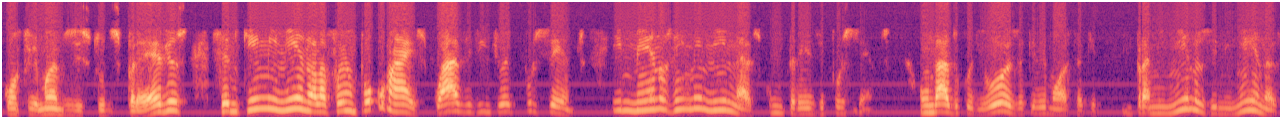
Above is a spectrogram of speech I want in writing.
confirmando os estudos prévios, sendo que em menino ela foi um pouco mais, quase 28%, e menos em meninas, com 13%. Um dado curioso é que ele mostra que para meninos e meninas,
